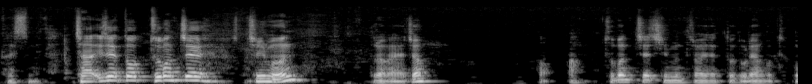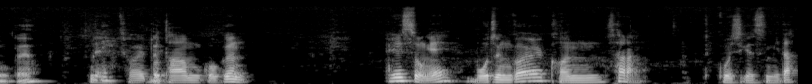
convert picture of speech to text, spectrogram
그랬습니다. 자, 이제 또 두 번째 질문 들어가야죠. 어, 아, 두 번째 질문 들어가야 또 노래 한 곡 듣고 올까요? 네, 네. 저희 또 다음 곡은 힐송의 모든 걸 건 사랑 듣고 오시겠습니다.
